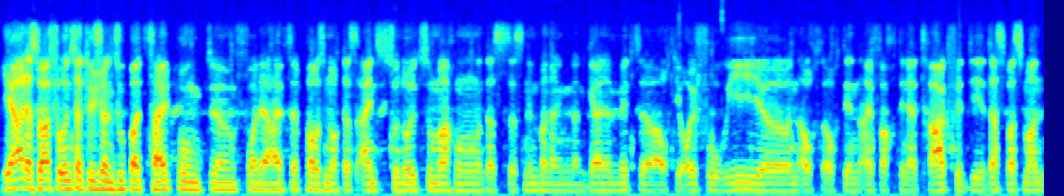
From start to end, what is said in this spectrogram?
Ja, das war für uns natürlich ein super Zeitpunkt, äh, vor der Halbzeitpause noch das 1 zu 0 zu machen. Das, das nimmt man dann, dann gerne mit, äh, auch die Euphorie äh, und auch, auch den, einfach den Ertrag für die, das, was man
